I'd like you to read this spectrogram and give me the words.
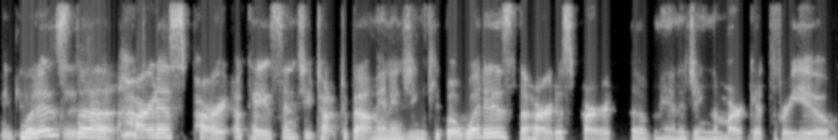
Thank you. What Yeah, is it's the great job. hardest part? Okay, since you talked about managing people, what is the hardest part of managing the market for you?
